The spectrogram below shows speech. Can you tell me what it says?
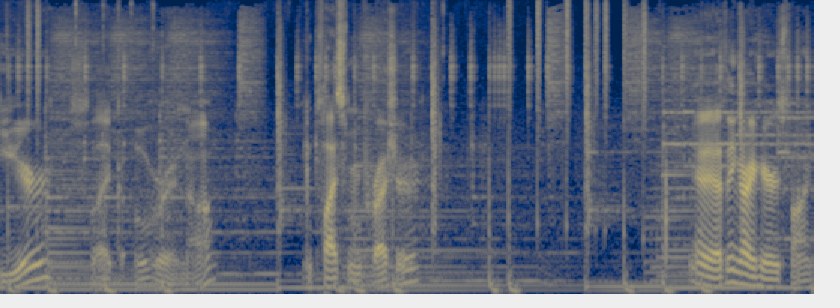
here, like over and up, apply some pressure. Yeah, I think right here is fine.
